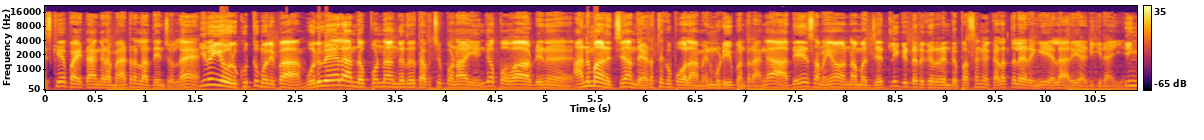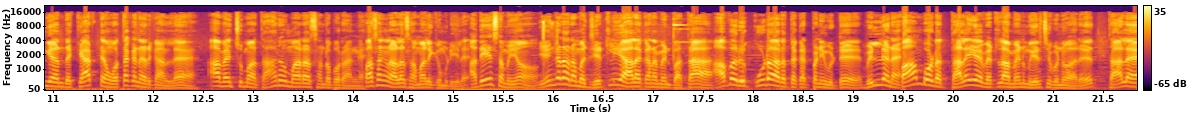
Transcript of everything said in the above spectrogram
எஸ்கேப் ஆயிட்டாங்கிற மேட்டர் எல்லாத்தையும் சொல்ல இவங்க ஒரு குத்து மதிப்பா ஒருவேளை அந்த பொண்ணு அங்க இருந்து தப்பிச்சு போனா எங்க போவா அப்படின்னு அனுமானிச்சு அந்த இடத்துக்கு போலாமேன்னு முடிவு பண்றாங்க. அதே சமயம் நம்ம ஜெட்லி கிட்ட இருக்கிற ரெண்டு பசங்க களத்துல இறங்கி எல்லாரையும் அடிக்கிறாங்க. இங்க அந்த கேப்டன் ஒத்தக்கன இருக்கான்ல அவன் சும்மா தாறு மாறா சண்டை போடுறாங்க. பசங்களால சமாளிக்க முடியல. அதே சமயம் எங்கடா நம்ம ஜெட்லி ஆளக்கணமேன்னு பார்த்தா அவரு கூடாரத்தை கட் பண்ணி விட்டு வில்லனை பாம்போட தலையை வெட்டலாமேன்னு முயற்சி பண்ணுவாரு. தலை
